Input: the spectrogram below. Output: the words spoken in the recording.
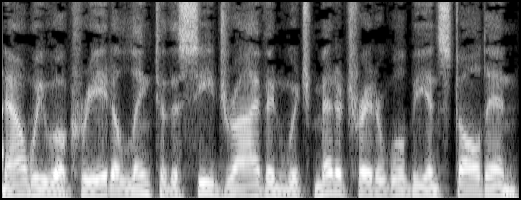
Now we will create a link to the C drive in which MetaTrader will be installed in.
